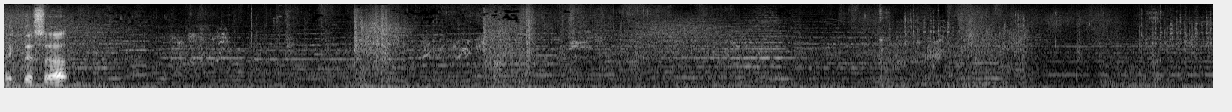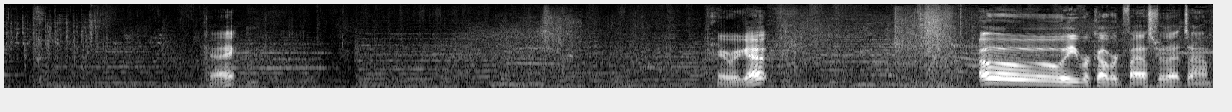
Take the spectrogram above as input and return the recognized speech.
Pick this up. Okay. Here we go. Oh, he recovered faster that time.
